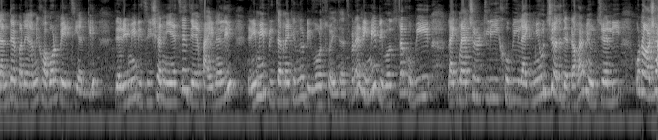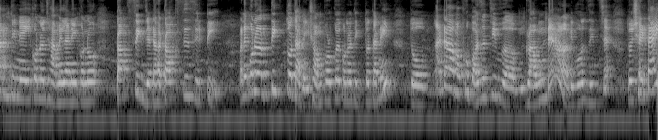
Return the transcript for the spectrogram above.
জানতে মানে আমি খবর পেয়েছি আর কি, যে রিমি ডিসিশন নিয়েছে যে ফাইনালি রিমি প্রীতমের কিন্তু ডিভোর্স হয়ে যাচ্ছে। মানে রিমির ডিভোর্সটা খুবই লাইক ম্যাচুরিটলি খুবই লাইক মিউচুয়াল যেটা হয় মিউচুয়ালি কোনো অশান্তি নেই, কোনো ঝামেলা নেই, কোনো টক্সিক যেটা হয় টক্সিসিটি মানে কোনো তিক্ততা নেই, সম্পর্কে কোনো তিক্ততা নেই। তো একটা আমার খুব পজিটিভ গ্রাউন্ডে ডিভোর্স দিচ্ছে। তো সেটাই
